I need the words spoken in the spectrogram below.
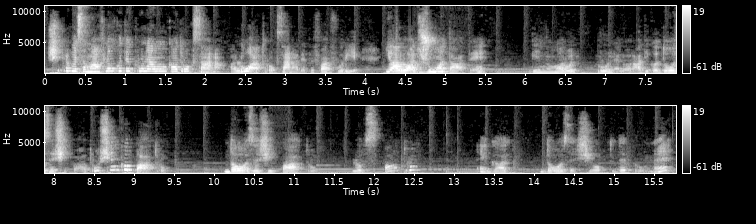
Și trebuie să mai aflăm câte prune a mâncat Roxana. A luat Roxana de pe farfurie. Ea a luat jumătate din numărul prunelor, adică 24 și încă 4. 24 plus 4 egal 28 de prune.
